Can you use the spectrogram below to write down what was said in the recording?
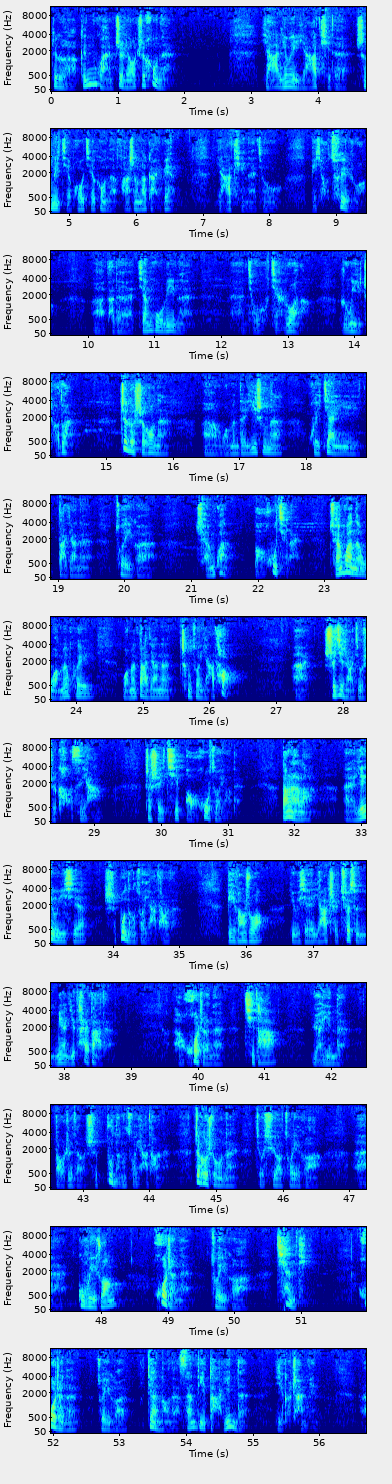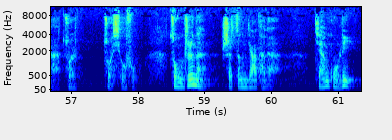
这个根管治疗之后呢，牙因为牙体的生理解剖结构呢发生了改变，牙体呢就比较脆弱，啊，它的坚固力呢，就减弱了，容易折断。这个时候呢，啊，我们的医生呢会建议大家呢做一个全冠保护起来。全冠呢，我们会我们大家呢称作牙套，啊，实际上就是烤瓷牙，这是起保护作用的。当然了，呃，也有一些是不能做牙套的，比方说有些牙齿缺损面积太大的，啊，或者呢其他原因的导致的是不能做牙套的。这个时候呢，就需要做一个呃固位装，或者呢做一个嵌体，或者呢做一个电脑的三 D 打印的一个产品，呃做做修复。总之呢是增加它的坚固力。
